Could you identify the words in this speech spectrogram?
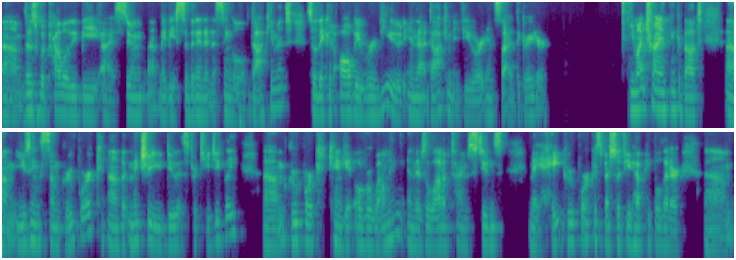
Um, those would probably be, I assume, uh, maybe submitted in a single document, so they could all be reviewed in that document viewer inside the grader. You might try and think about um, using some group work, uh, but make sure you do it strategically. Um, group work can get overwhelming, and there's a lot of times students may hate group work, especially if you have people that are um,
